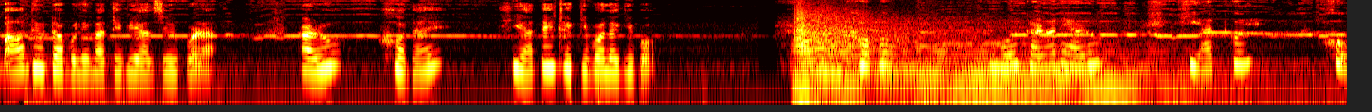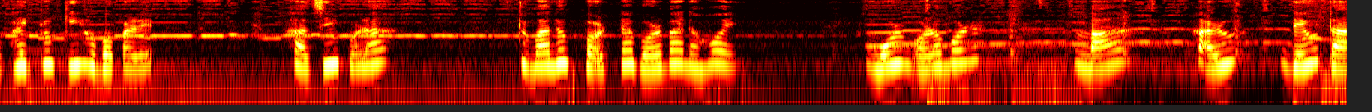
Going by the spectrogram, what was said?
মা দেউতা বুলি মাতিবি আজিৰ পৰা। আৰু সদায় ইয়াতেই থাকিব লাগিব। হ'ব মোৰ কাৰণে আৰু ইয়াতকৈ সৌভাগ্য কি হ'ব পাৰে? আজিৰ পৰা তোমালোক বৰ্তা বৰমা নহয়। মোৰ মৰমৰ মা আৰু দেউতা।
